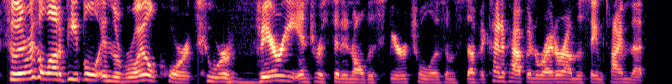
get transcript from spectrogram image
so there was a lot of people in the royal courts who were very interested in all the spiritualism stuff. It kind of happened right around the same time that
